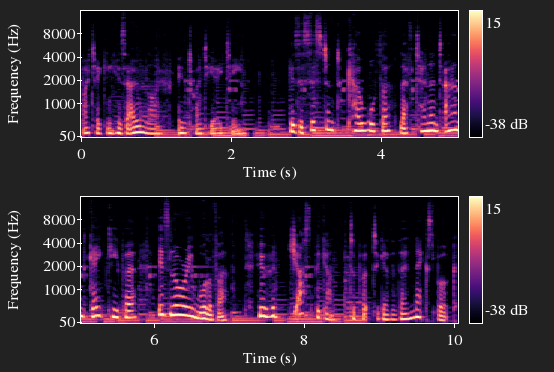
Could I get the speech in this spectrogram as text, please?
by taking his own life in 2018. His assistant, co author, lieutenant, and gatekeeper is Laurie Woolever, who had just begun to put together their next book,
